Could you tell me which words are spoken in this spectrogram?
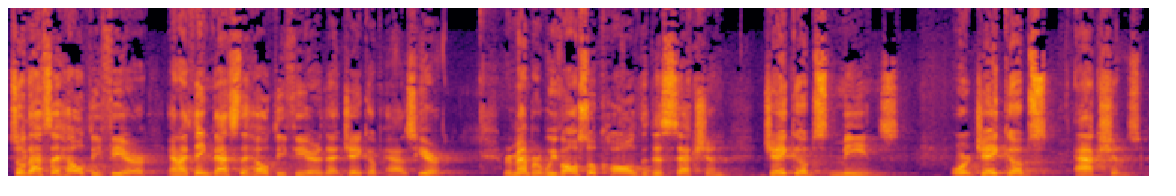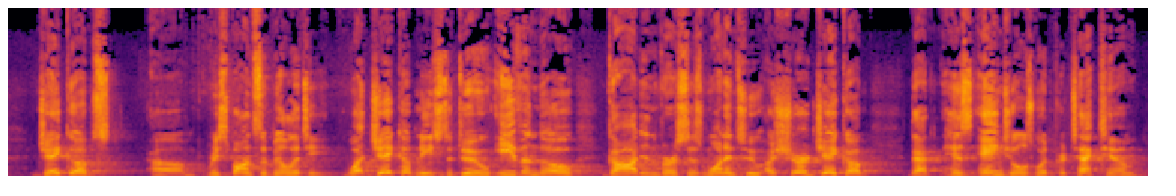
So that's a healthy fear, and I think that's the healthy fear that Jacob has here. Remember, we've also called this section Jacob's means or Jacob's actions, Jacob's um, responsibility. What Jacob needs to do, even though God in verses 1 and 2 assured Jacob that his angels would protect him,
